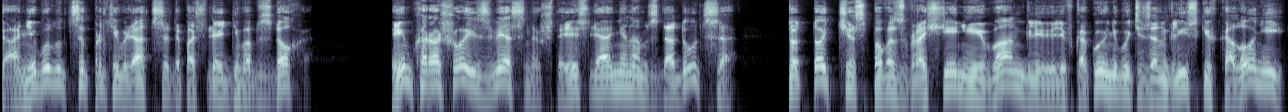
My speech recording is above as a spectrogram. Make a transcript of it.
то они будут сопротивляться до последнего вздоха. Им хорошо известно, что если они нам сдадутся, то тотчас по возвращении в Англию или в какую-нибудь из английских колоний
